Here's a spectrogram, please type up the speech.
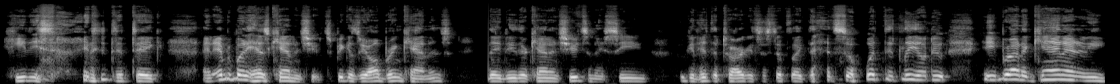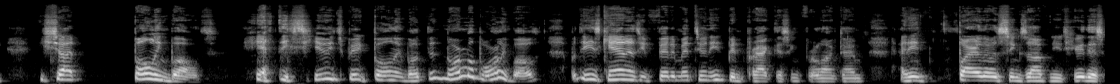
he decided to take, and everybody has cannon shoots because they all bring cannons. They do their cannon shoots and they see who can hit the targets and stuff like that. So what did Leo do? He brought a cannon and he, he shot bowling balls he had these huge, big bowling balls, the normal bowling balls, but these cannons he'd fit them into, and he'd been practicing for a long time. And he'd fire those things off, and you'd hear this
